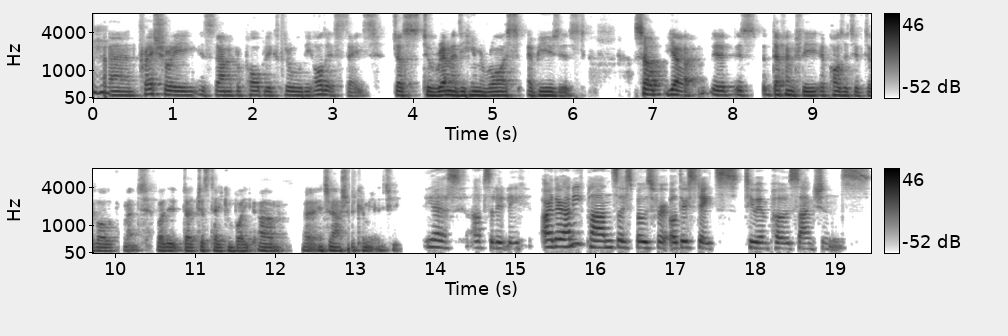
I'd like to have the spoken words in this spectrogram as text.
mm-hmm. and pressuring Islamic Republic through the other states just to remedy human rights abuses so yeah, it is definitely a positive development, but it, that just taken by um, uh, international community. Yes, absolutely. Are there any plans, I suppose, for other states to impose sanctions?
